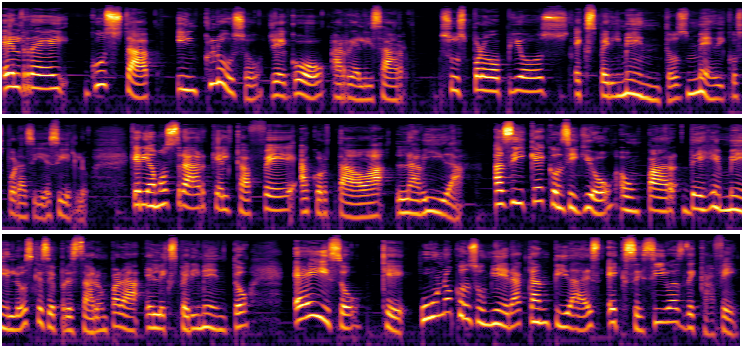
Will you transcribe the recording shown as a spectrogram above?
el rey Gustav incluso llegó a realizar sus propios experimentos médicos, por así decirlo. Quería mostrar que el café acortaba la vida. Así que consiguió a un par de gemelos que se prestaron para el experimento e hizo que uno consumiera cantidades excesivas de café,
